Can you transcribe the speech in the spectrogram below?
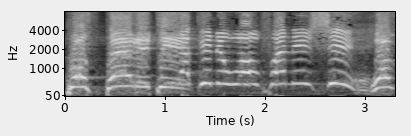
prosperity lakini huwa ufanishi was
